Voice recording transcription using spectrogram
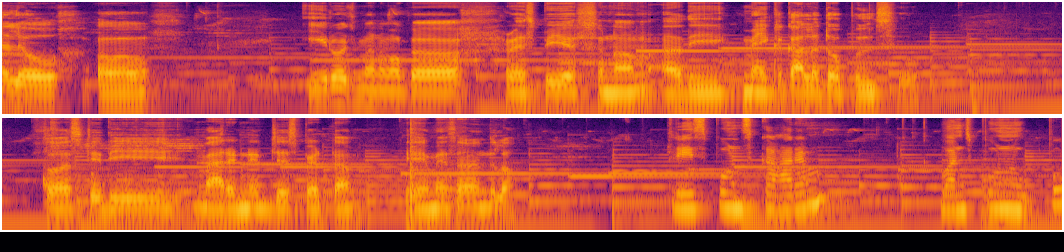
హలో ఈరోజు మనం ఒక రెసిపీ చేస్తున్నాం. అది మేక కాళ్ళతో పులుసు. ఫస్ట్ ఇది మ్యారినేట్ చేసి పెట్టాం ఏమేసారు అందులో? త్రీ స్పూన్స్ కారం వన్ స్పూన్ ఉప్పు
